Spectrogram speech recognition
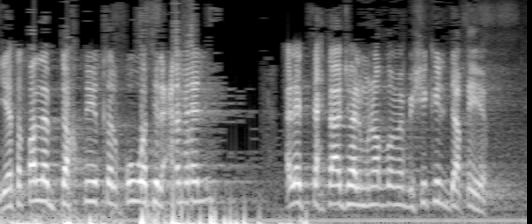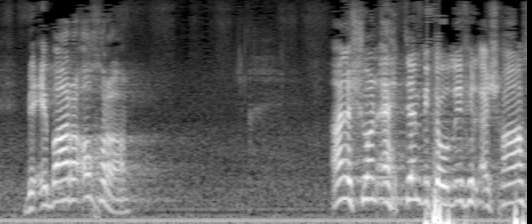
يتطلب تخطيط للقوة العمل التي تحتاجها المنظمة بشكل دقيق. بعبارة أخرى. أنا شلون أهتم بتوظيف الأشخاص؟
